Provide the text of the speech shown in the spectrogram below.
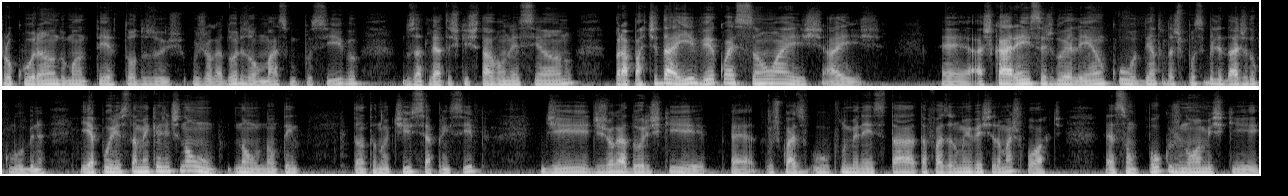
procurando manter todos os, os jogadores, ou o máximo possível, dos atletas que estavam nesse ano, para a partir daí ver quais são as, as, é, as carências do elenco dentro das possibilidades do clube. Né? E é por isso também que a gente não, não, não tem tanta notícia a princípio de, de jogadores que é, os quais o Fluminense está tá fazendo uma investida mais forte. É, são poucos nomes que,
